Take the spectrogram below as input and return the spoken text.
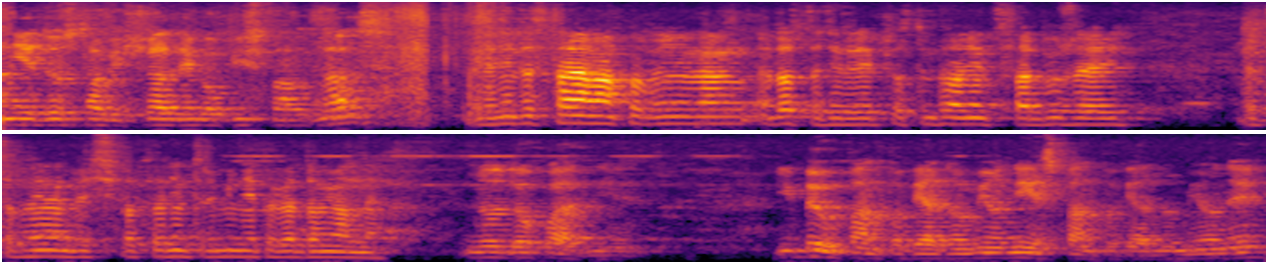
Pan nie dostał jeszcze żadnego pisma od nas? Ja nie dostałem, a powinienem dostać. Jeżeli postępowanie trwa dłużej, to powinien być w odpowiednim terminie powiadomiony. No dokładnie. I był Pan powiadomiony, jest Pan powiadomiony.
